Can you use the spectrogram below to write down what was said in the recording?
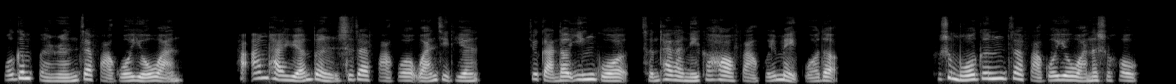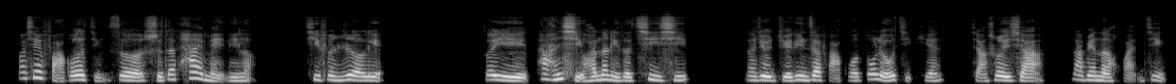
摩根本人在法国游玩，他安排原本是在法国玩几天，就赶到英国乘泰坦尼克号返回美国的。可是摩根在法国游玩的时候，发现法国的景色实在太美丽了，气氛热烈，所以他很喜欢那里的气息，那就决定在法国多留几天，享受一下那边的环境。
